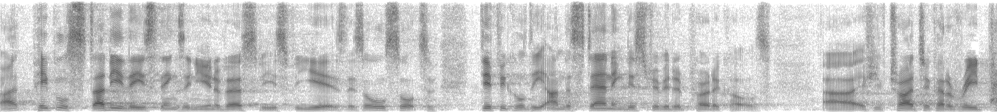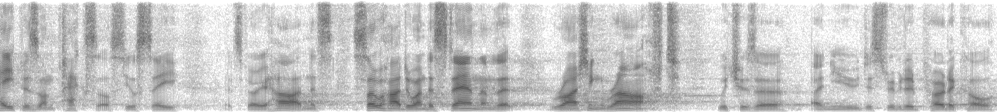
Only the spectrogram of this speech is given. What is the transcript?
right? People study these things in universities for years. There's all sorts of difficulty understanding distributed protocols. Uh, if you've tried to kind of read papers on Paxos, you'll see it's very hard. And it's so hard to understand them that writing Raft which is a, a new distributed protocol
